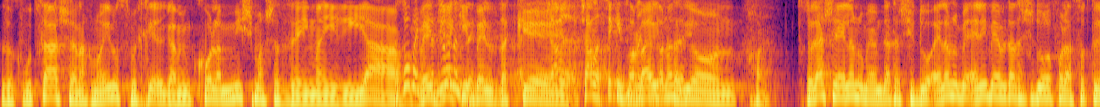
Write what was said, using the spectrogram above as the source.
זו קבוצה שאנחנו היינו שמחים, גם עם כל המישמש הזה, עם העירייה, וג'קי. בן זקן, אפשר- אפשר להפסיק לנסוע לאצטדיון הזה? אתה יודע שאין לנו בעמדת השידור, אין לנו, אין לי בעמדת השידור איפה לעשות אה,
